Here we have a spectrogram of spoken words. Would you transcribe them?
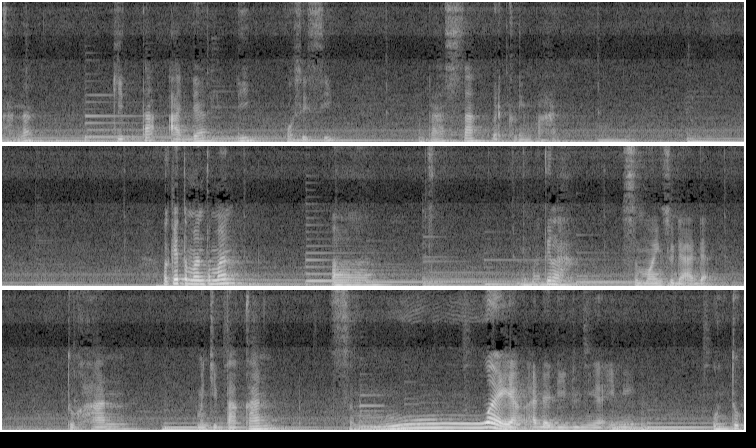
Karena kita ada di posisi rasa berkelimpahan oke teman-teman uh, nikmatilah semua yang sudah ada Tuhan menciptakan semua yang ada di dunia ini untuk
